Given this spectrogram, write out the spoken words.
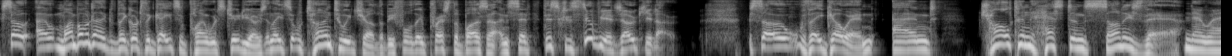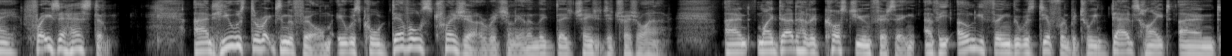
So, uh, my mom and dad, they got to the gates of Pinewood Studios and they sort of turned to each other before they pressed the buzzer and said, This could still be a joke, you know. So they go in and Charlton Heston's son is there. No way. Fraser Heston. And he was directing the film. It was called Devil's Treasure originally, and then they, they changed it to Treasure Island. And my dad had a costume fitting, and the only thing that was different between dad's height and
